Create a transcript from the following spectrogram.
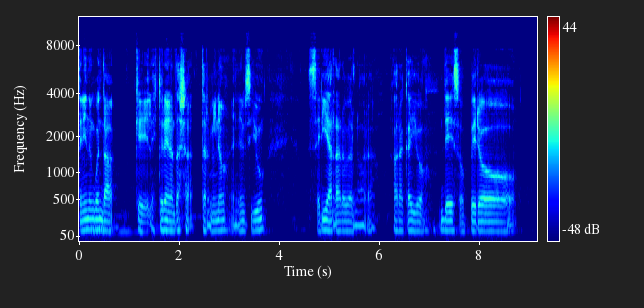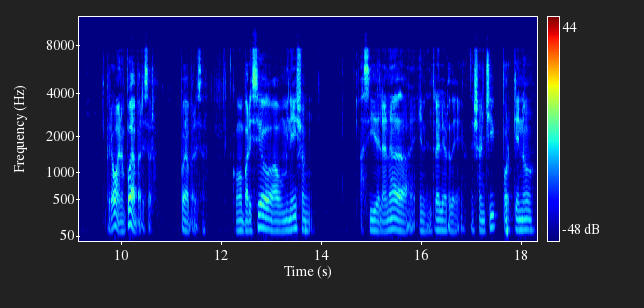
teniendo en cuenta que la historia de Natalia terminó en el MCU, sería raro verlo ahora. Ahora caigo de eso, pero. Pero bueno, puede aparecer. Puede aparecer. Como apareció Abomination así de la nada en el tráiler de, de Shang-Chi, ¿por qué no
